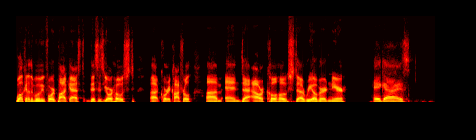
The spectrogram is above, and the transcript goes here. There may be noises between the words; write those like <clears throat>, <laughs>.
Welcome to the Moving Forward podcast. This is your host, uh, Corey Cottrell, um, and uh, our co host, uh, Rio Verdenier. Hey, guys.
